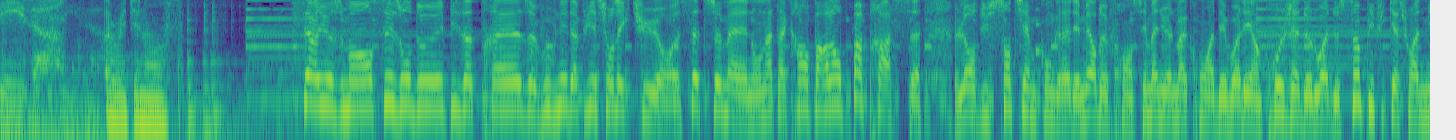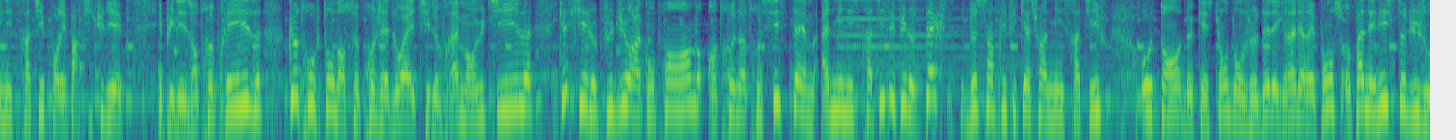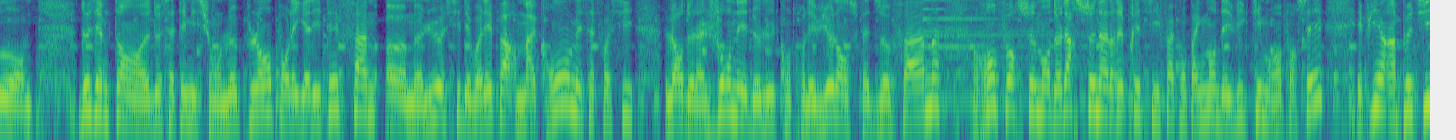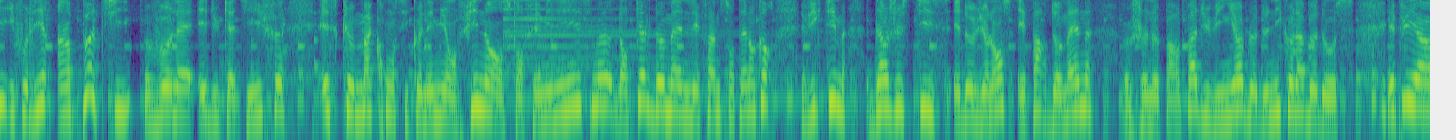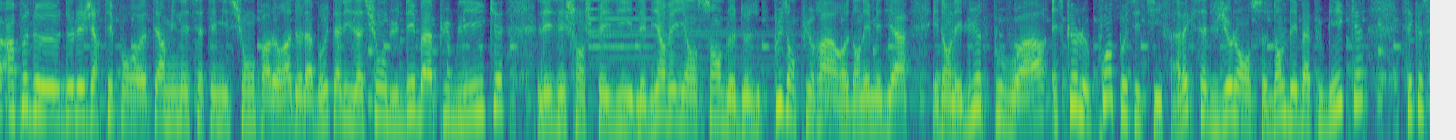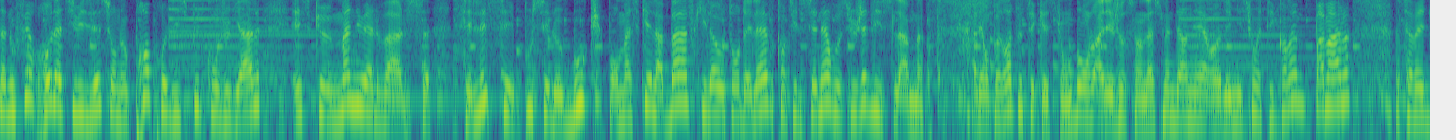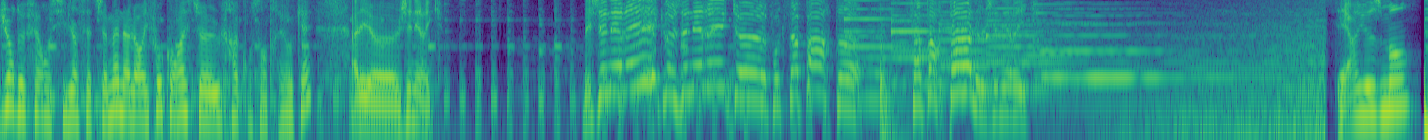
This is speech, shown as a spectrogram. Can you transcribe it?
Deezer. Originals. Sérieusement, saison 2, épisode 13, vous venez d'appuyer sur lecture. Cette semaine, on attaquera en parlant paperasse. Lors du centième congrès des maires de France, Emmanuel Macron a dévoilé un projet de loi de simplification administrative pour les particuliers et puis les entreprises. Que trouve-t-on dans ce projet de loi? Est-il vraiment utile? Qu'est-ce qui est le plus dur à comprendre entre notre système administratif et puis le texte de simplification administrative? Autant de questions dont je déléguerai les réponses aux panélistes du jour. Deuxième temps de cette émission, le plan pour l'égalité femmes-hommes lui aussi dévoilé par Macron, mais cette fois-ci lors de la journée de lutte contre les violences faites aux femmes, renforcement de l'arsenal répressif, accompagnement des victimes renforcées, et puis un petit, il faut le dire, un petit volet éducatif. Est-ce que Macron s'y connaît mieux en finance qu'en féminisme? Dans quel domaine les femmes sont-elles encore victimes d'injustice et de violence? Et par domaine, je ne parle pas du vignoble de Nicolas Bedos. Et puis un, peu de, légèreté pour euh, terminer cette émission, on parlera de la brutalisation du débat public, échanges paisibles et bienveillants semblent de plus en plus rares dans les médias et dans les lieux de pouvoir. Est-ce que le point positif avec cette violence dans le débat public, c'est que ça nous fait relativiser sur nos propres disputes conjugales? Est-ce que Manuel Valls s'est laissé pousser le bouc pour masquer la bave qu'il a autour des lèvres quand il s'énerve au sujet de l'islam? Allez, on posera toutes ces questions. Bon, allez Jocelyn, la semaine dernière, l'émission était quand même pas mal. Ça va être dur de faire aussi bien cette semaine, alors il faut qu'on reste ultra concentré, ok? Allez, euh, générique. Mais générique, le générique euh, Faut que ça parte. Ça part pas, le générique. Sérieusement?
